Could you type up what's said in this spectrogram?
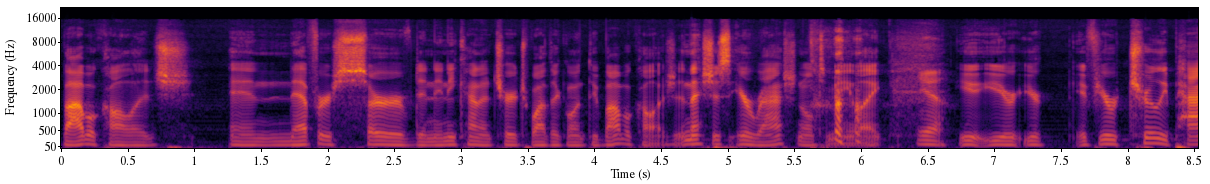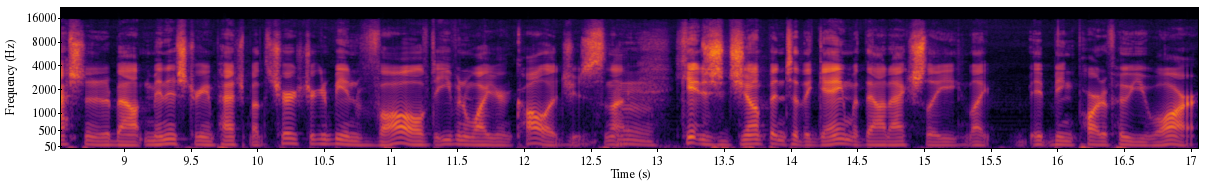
Bible college and never served in any kind of church while they're going through Bible college, and that's just irrational to me. like Yeah. you, you're you're if you're truly passionate about ministry and passionate about the church, you're going to be involved even while you're in college. It's not Mm. you can't just jump into the game without actually like it being part of who you are.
